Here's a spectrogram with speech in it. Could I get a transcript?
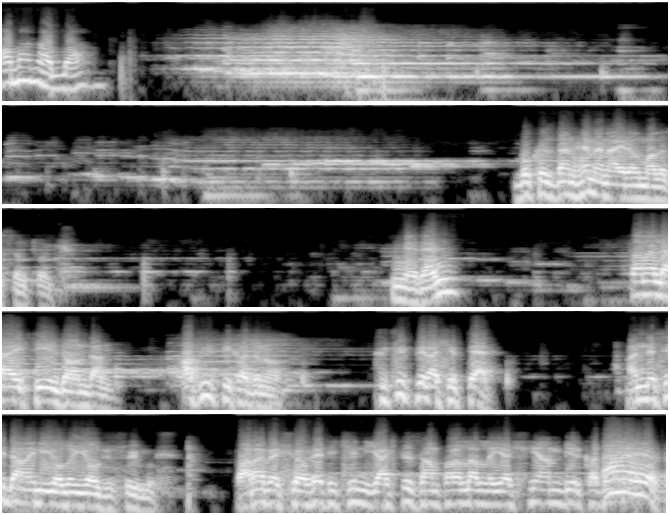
Aman Allah'ım. Bu kızdan hemen ayrılmalısın Tunç. Neden? Sana layık değildi ondan. Hafif bir kadın o. Küçük bir aşifte. Annesi de aynı yolun yolcusuymuş. Para ve şöhret için yaşlı zamparalarla yaşayan bir kadın. Hayır!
